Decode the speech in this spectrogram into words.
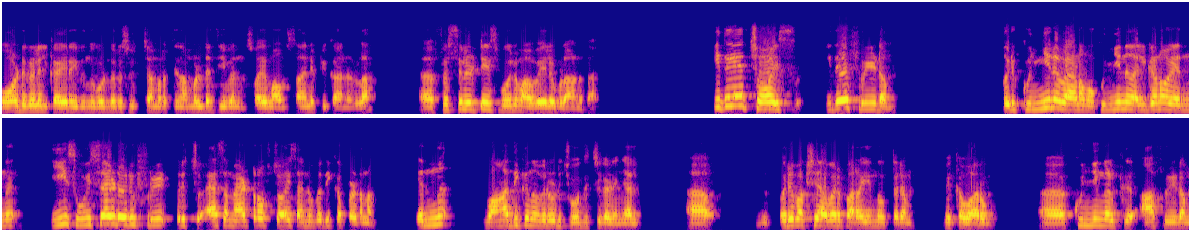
പോഡുകളിൽ കയറി ഇരുന്നു കൊണ്ട് ഒരു സ്വിച്ച് അമർത്തി നമ്മളുടെ ജീവൻ സ്വയം അവസാനിപ്പിക്കാനുള്ള ഫെസിലിറ്റീസ് പോലും അവൈലബിൾ ആണ് താൻ. ഇതേ ചോയ്സ് ഇതേ ഫ്രീഡം ഒരു കുഞ്ഞിന് വേണമോ കുഞ്ഞിന് നൽകണോ എന്ന് ഈ സൂയിസൈഡ് ഒരു ഫ്രീ ഒരു as a matter of choice അനുവദിക്കപ്പെടണം എന്ന് വാദിക്കുന്നവരോട് ചോദിച്ചു കഴിഞ്ഞാൽ ഒരുപക്ഷെ അവർ പറയുന്ന ഉത്തരം മിക്കവാറും കുഞ്ഞുങ്ങൾക്ക് ആ ഫ്രീഡം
